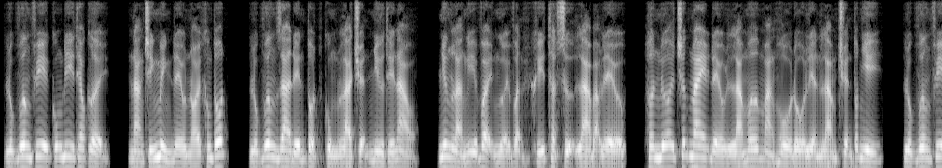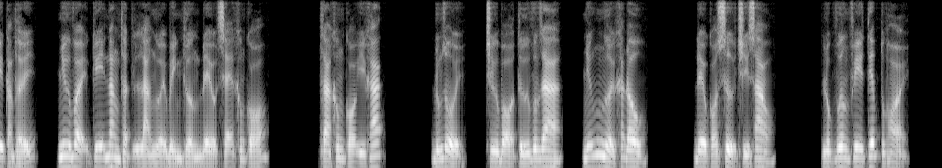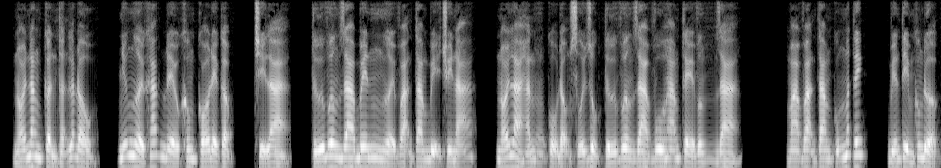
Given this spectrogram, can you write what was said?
Lục vương phi cũng đi theo cười, nàng chính mình đều nói không tốt, lục vương ra đến tột cùng là chuyện như thế nào, nhưng là nghĩ vậy người vận khí thật sự là bạo lều, hơn nữa trước nay đều là mơ màng hồ đồ liền làm chuyện tốt nhi, lục vương phi cảm thấy, như vậy kỹ năng thật là người bình thường đều sẽ không có. Ta không có ý khác. Đúng rồi, trừ bỏ tứ vương ra, những người khác đâu? Đều có xử trí sao? Lục vương phi tiếp tục hỏi. Nói năng cẩn thận lắc đầu, những người khác đều không có đề cập, chỉ là, tứ vương ra bên người vạn tam bị truy nã, nói là hắn cổ động xối dục tứ vương ra vu ham tể vương ra. Mà vạn tam cũng mất tích, biến tìm không được.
